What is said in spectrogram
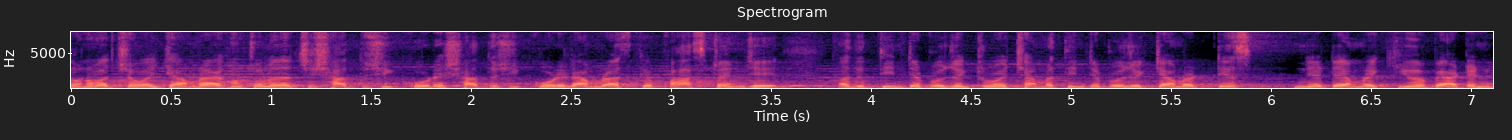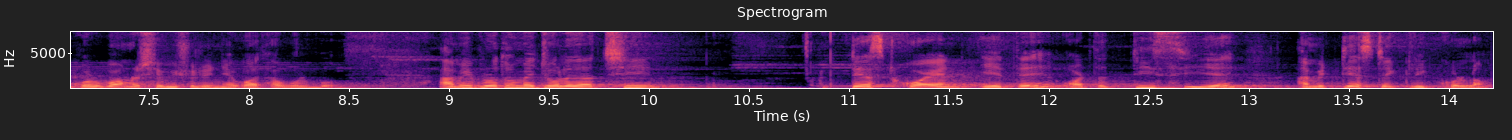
ধন্যবাদ সবাইকে। আমরা এখন চলে যাচ্ছি সাতোশি করে। সাতোশি করে আমরা আজকে ফার্স্ট টাইম যে তাদের তিনটে প্রজেক্ট রয়েছে, আমরা তিনটে প্রজেক্টে আমরা টেস্ট নেটে আমরা কীভাবে অ্যাটেন্ড করব, আমরা সে বিষয়টি নিয়ে কথা বলব। আমি প্রথমে চলে যাচ্ছি টেস্ট কয়েন এতে অর্থাৎ টিসিএ আমি টেস্টে ক্লিক করলাম।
